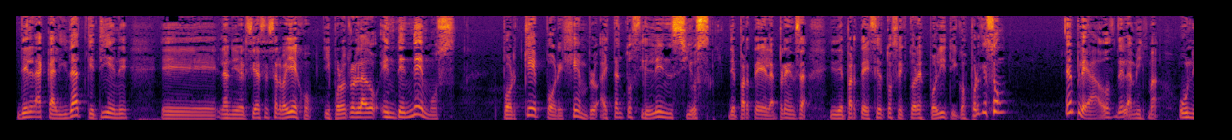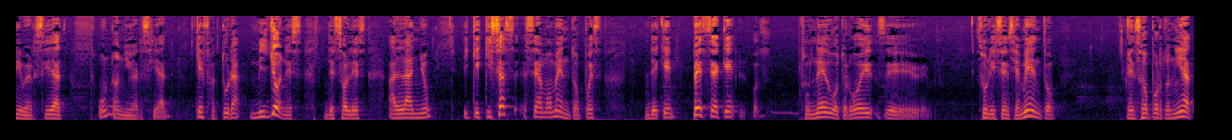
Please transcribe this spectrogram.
de la calidad que tiene eh, la Universidad César Vallejo. Y por otro lado, entendemos por qué, por ejemplo, hay tantos silencios de parte de la prensa y de parte de ciertos sectores políticos, porque son empleados de la misma universidad, una universidad que factura millones de soles al año y que quizás sea momento, pues, de que pese a que su NEDU otorgó su licenciamiento en su oportunidad,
